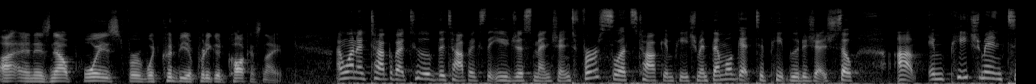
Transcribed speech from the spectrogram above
uh, and is now poised for what could be a pretty good caucus night. I want to talk about two of the topics that you just mentioned. First, let's talk impeachment, then we'll get to Pete Buttigieg. So, uh, impeachment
